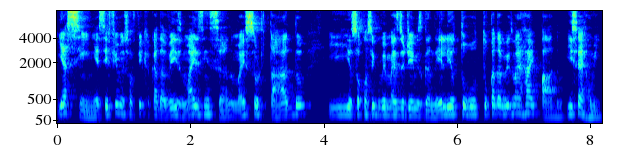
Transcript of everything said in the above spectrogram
e assim, esse filme só fica cada vez mais insano, mais surtado, e eu só consigo ver mais do James Gunn nele e eu tô, tô cada vez mais hypado. Isso é ruim.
